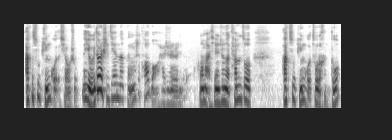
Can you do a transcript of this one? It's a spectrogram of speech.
阿克苏苹果的销售，那有一段时间呢，可能是淘宝还是盒马先生啊，他们做阿克苏苹果做了很多。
